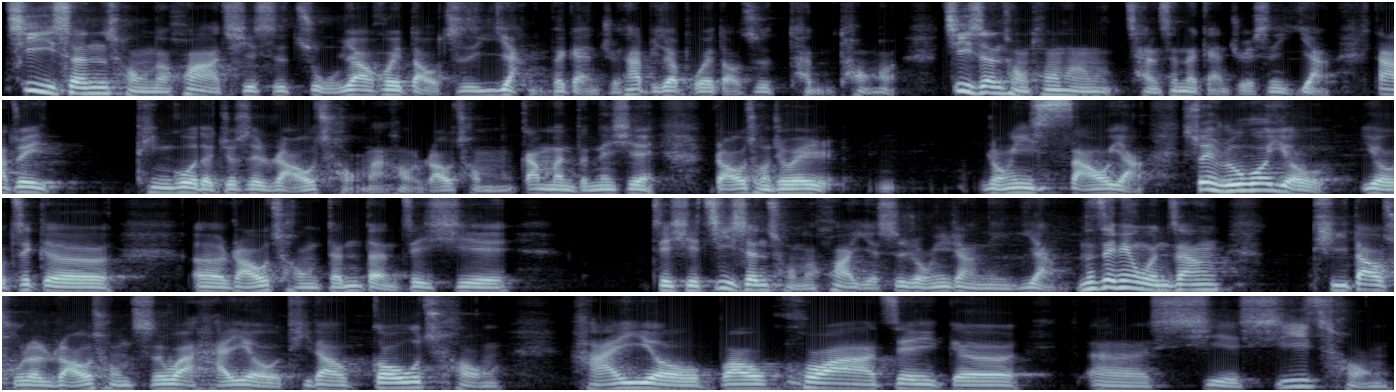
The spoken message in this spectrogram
寄生虫的话，其实主要会导致痒的感觉，它比较不会导致疼痛啊。寄生虫通常产生的感觉是痒，大家最听过的就是蛲虫嘛，哈，蛲虫肛门的那些蛲虫就会容易瘙痒，所以如果有有这个呃蛲虫等等这些。这些寄生虫的话，也是容易让你痒。那这篇文章提到，除了蛲虫之外，还有提到钩虫，还有包括这个呃血吸虫，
